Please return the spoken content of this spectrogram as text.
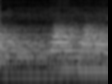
Música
